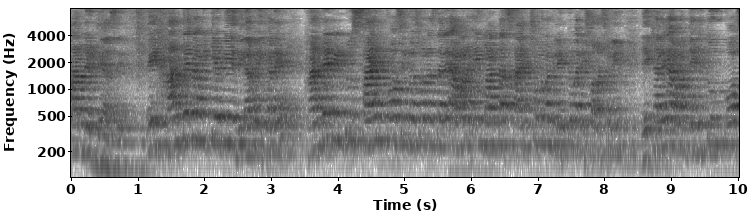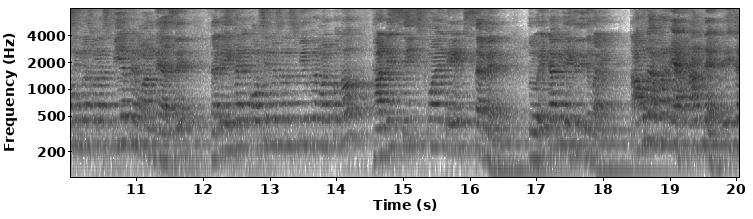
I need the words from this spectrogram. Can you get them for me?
100 দেয়া আছে। এই 100 আমি কেভি দিলাম এখানে। 100 into sin cos inverse minus তাহলে আমার এই মানটা sin সমান আমি লিখতে পারি সরাসরি। এখানে আমার যেহেতু cos ইনভার্স মাইনাস pf এর মান দেয়া আছে, তাহলে এখানে cos ইনভার্স মাইনাস pf এর মান কত? 36.87 তো এটা আমি লিখে দিতে পারি। তাহলে আমার এই 100 এই যে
